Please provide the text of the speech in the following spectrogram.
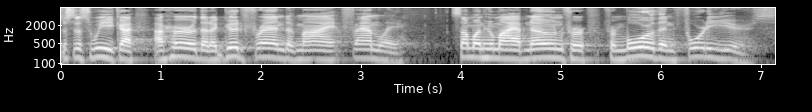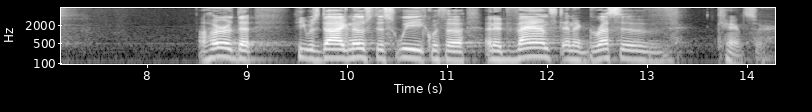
Just this week, I, I heard that a good friend of my family, someone whom I have known for, for more than 40 years, I heard that he was diagnosed this week with a, an advanced and aggressive cancer.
